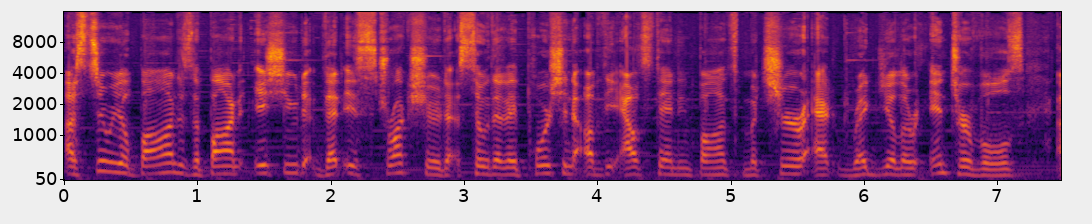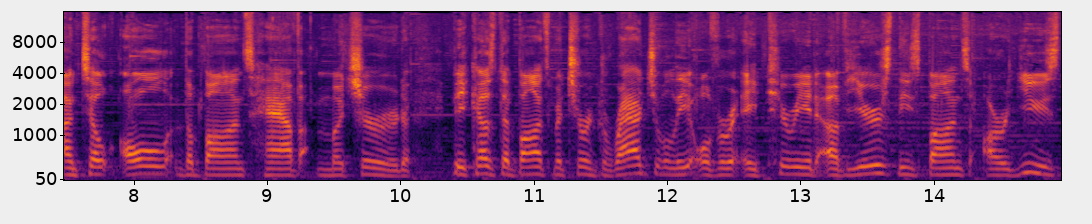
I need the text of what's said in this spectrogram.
A serial bond is a bond issued that is structured so that a portion of the outstanding bonds mature at regular intervals until all the bonds have matured. Because the bonds mature gradually over a period of years, these bonds are used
